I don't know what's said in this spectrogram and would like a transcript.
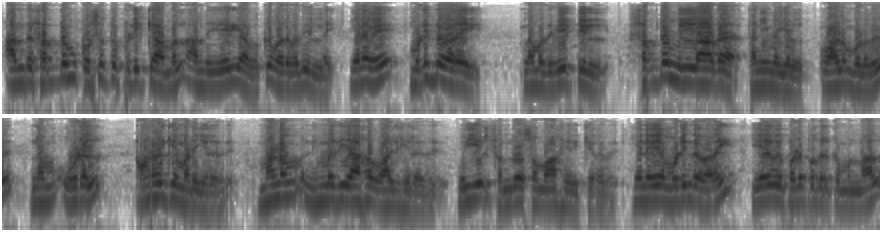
அந்த சப்தம் கொசுக்கு பிடிக்காமல் அந்த ஏரியாவுக்கு வருவது இல்லை எனவே முடிந்தவரை நமது வீட்டில் சப்தம் இல்லாத தனிமையில் வாழும் பொழுது நம் உடல் ஆரோக்கியம் அடைகிறது மனம் நிம்மதியாக வாழ்கிறது. உயிர் சந்தோஷமாக இருக்கிறது. எனவே முடிந்தவரை இரவு படுப்பதற்கு முன்னால்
